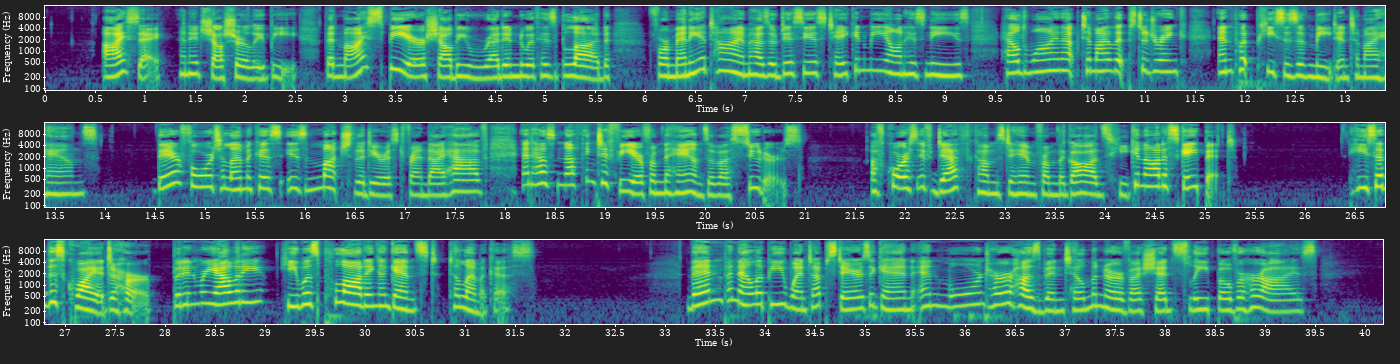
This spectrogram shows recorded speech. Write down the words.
I say, and it shall surely be, that my spear shall be reddened with his blood, for many a time has Odysseus taken me on his knees, held wine up to my lips to drink, and put pieces of meat into my hands. Therefore, Telemachus is much the dearest friend I have, and has nothing to fear from the hands of us suitors. Of course, if death comes to him from the gods, he cannot escape it. He said this quiet to her, but in reality he was plotting against Telemachus. Then Penelope went upstairs again and mourned her husband till Minerva shed sleep over her eyes.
